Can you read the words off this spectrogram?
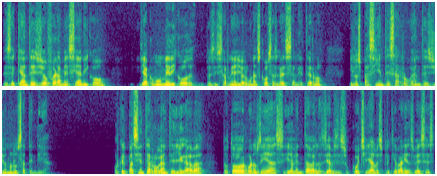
Desde que antes yo fuera mesiánico, ya como médico, pues discernía yo algunas cosas gracias al Eterno, y los pacientes arrogantes yo no los atendía. Porque el paciente arrogante llegaba, doctor, buenos días, y aventaba las llaves de su coche, ya lo expliqué varias veces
